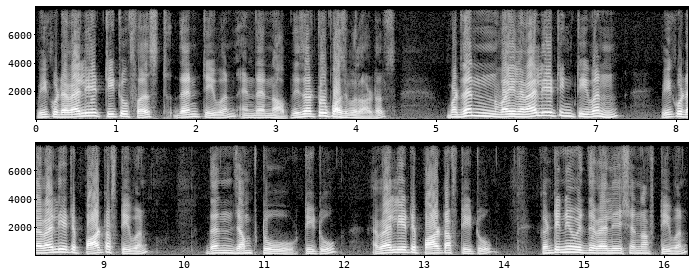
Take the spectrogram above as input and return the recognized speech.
we could evaluate T 2 first, then T 1 and then op. These are two possible orders, but then while evaluating T 1, we could evaluate a part of T 1 then jump to T 2, evaluate a part of T 2, continue with the evaluation of T 1,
